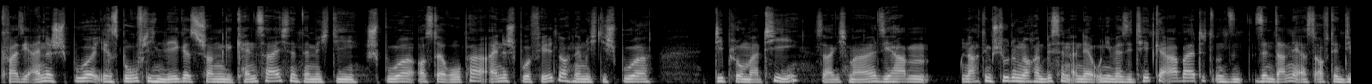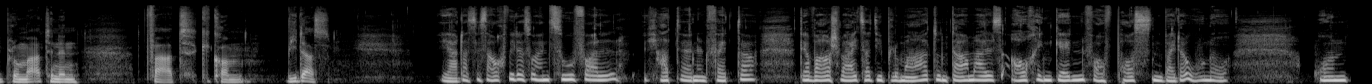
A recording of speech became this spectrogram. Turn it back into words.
quasi eine Spur Ihres beruflichen Weges schon gekennzeichnet, nämlich die Spur Osteuropa. Eine Spur fehlt noch, nämlich die Spur Diplomatie, sage ich mal. Sie haben nach dem Studium noch ein bisschen an der Universität gearbeitet und sind dann erst auf den Diplomatinnen Pfad gekommen. Wie das? Ja, das ist auch wieder so ein Zufall. Ich hatte einen Vetter, der war Schweizer Diplomat und damals auch in Genf auf Posten bei der UNO. Und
